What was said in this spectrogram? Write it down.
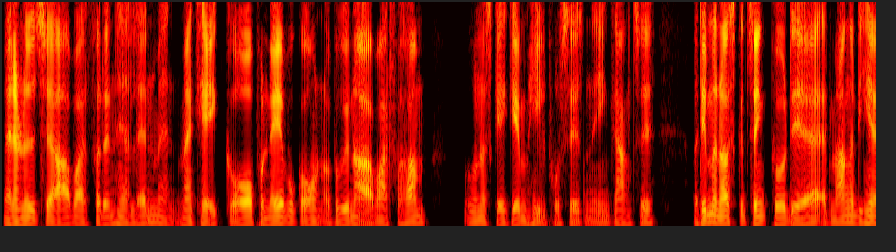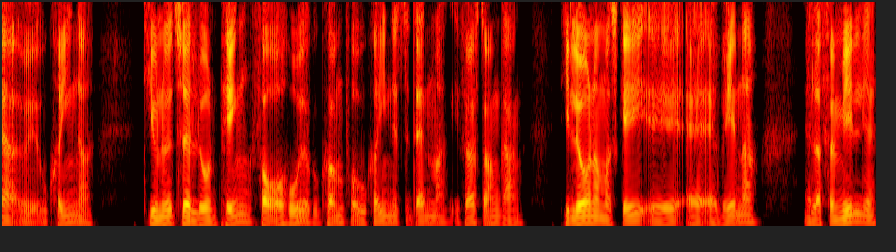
Man er nødt til at arbejde for den her landmand. Man kan ikke gå over på nabogården og begynde at arbejde for ham, uden at skal igennem hele processen en gang til. Og det man også skal tænke på, det er, at mange af de her øh, ukrainere, de er jo nødt til at låne penge for overhovedet at kunne komme fra Ukraine til Danmark i første omgang. De låner måske øh, af, af venner eller familie,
